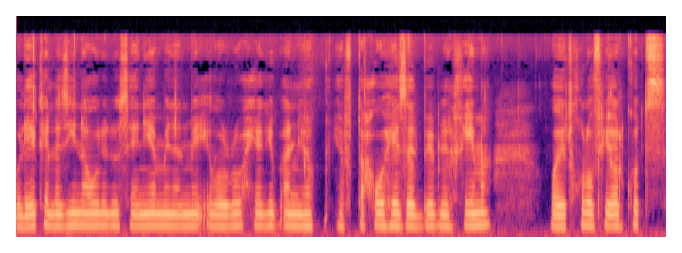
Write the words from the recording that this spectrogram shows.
أولئك الذين ولدوا ثانيا من الماء والروح يجب أن يفتحوا هذا الباب للخيمة ويدخلوا في القدس.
